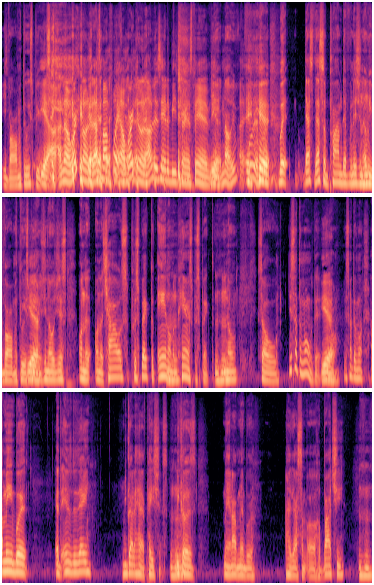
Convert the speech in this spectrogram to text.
Evolving through experience. Yeah, I, know. I'm working on that. That's my point. I'm working on it. I'm just here to be transparent. Yeah, no, for real, for real. but that's that's a prime definition of evolving through Mm-hmm. Yeah. experience. You know, just on the on the child's perspective and on the parent's perspective. You Mhm. know, so there's nothing wrong with that. Yeah. you there's nothing wrong. I mean, but at the end of the day, you got to have patience Mhm. because, man, I remember I got some uh, hibachi. Mhm.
